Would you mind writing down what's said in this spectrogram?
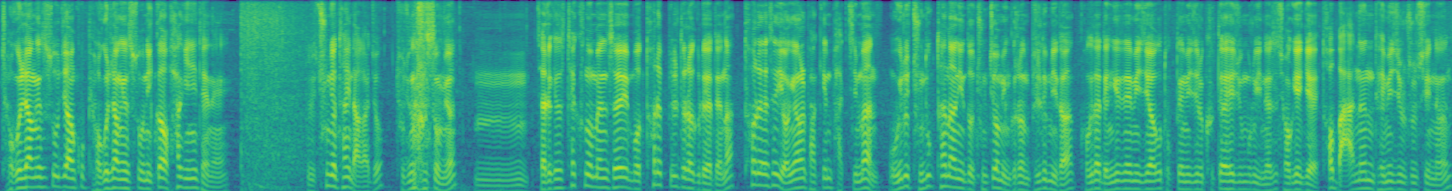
적을 향해서 쏘지 않고 벽을 향해서 쏘니까 확인이 되네. 충전탄이 나가죠? 조준하고 쏘면? 음. 자, 이렇게 해서 테크노맨서의 뭐 터렛 빌드라 그래야 되나? 터렛의 영향을 받긴 받지만 오히려 중독 탄환이 더 중점인 그런 빌드입니다. 거기다 냉기 데미지하고 독 데미지를 극대화해줌으로 인해서 적에게 더 많은 데미지를 줄 수 있는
